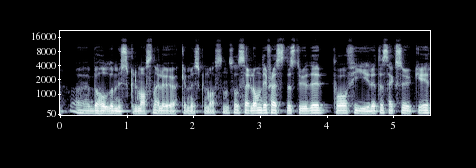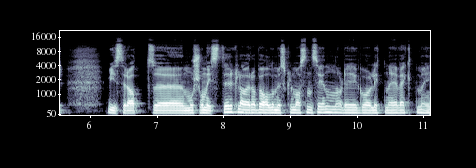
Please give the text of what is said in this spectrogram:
eh, beholde muskelmassen eller øke muskelmassen. Så selv om de fleste studier på fire til seks uker viser at uh, mosjonister klarer å beholde muskelmassen sin når de går litt ned i vekt med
